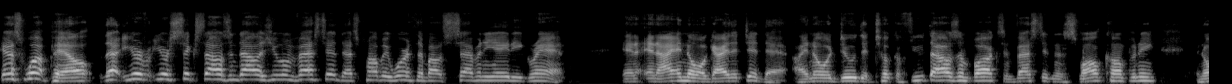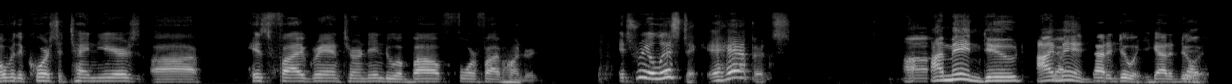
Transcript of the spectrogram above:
Guess what, pal? That your your six thousand dollars you invested, that's probably worth about 70, 80 grand. And, and I know a guy that did that. I know a dude that took a few thousand bucks, invested in a small company, and over the course of 10 years, uh, his five grand turned into about four or 500. It's realistic. It happens. Uh, I'm in, dude. I'm yeah, in. You got to do it. You got to do Yeah. it.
